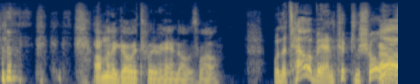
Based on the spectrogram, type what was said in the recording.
I'm gonna go with Twitter handle as well. When the Taliban took control of the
